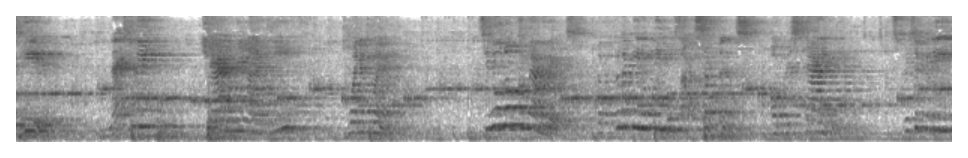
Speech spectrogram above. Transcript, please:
is here. Next week, January 19th, 2020. Sinulog commemorates the Filipino people's acceptance of Christianity, specifically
